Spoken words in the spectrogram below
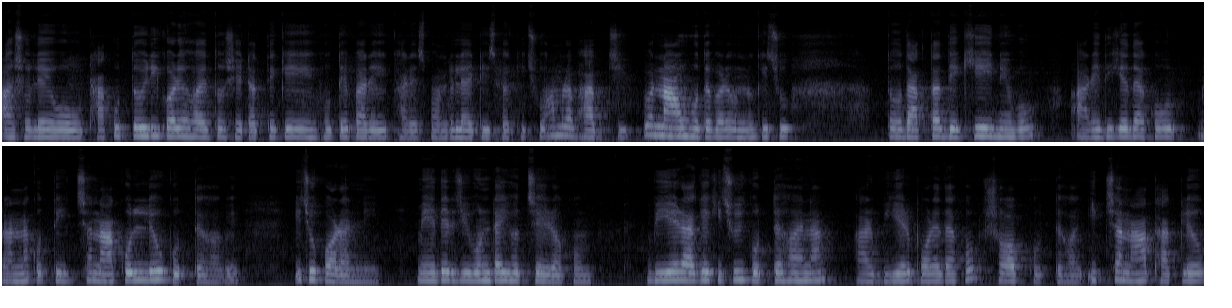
আসলে ও ঠাকুর তৈরি করে হয়তো সেটার থেকে হতে পারে ঘাড়ে স্পন্ডিলাইটিস বা কিছু, আমরা ভাবছি। বা নাও হতে পারে, অন্য কিছু। তো ডাক্তার দেখিয়েই নেব। আর এদিকে দেখো, রান্না করতে ইচ্ছা না করলেও করতে হবে। কিছু করার নেই। মেয়েদের জীবনটাই হচ্ছে এরকম। বিয়ের আগে কিছুই করতে হয় না। আর বিয়ের পরে দেখো, সব করতে হয়। ইচ্ছা না থাকলেও,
